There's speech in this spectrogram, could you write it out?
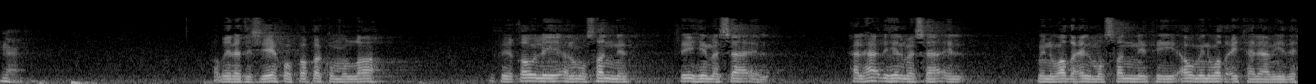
نعم. فضيلة الشيخ وفقكم الله في قول المصنف فيه مسائل هل هذه المسائل من وضع المصنف أو من وضع تلاميذه.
